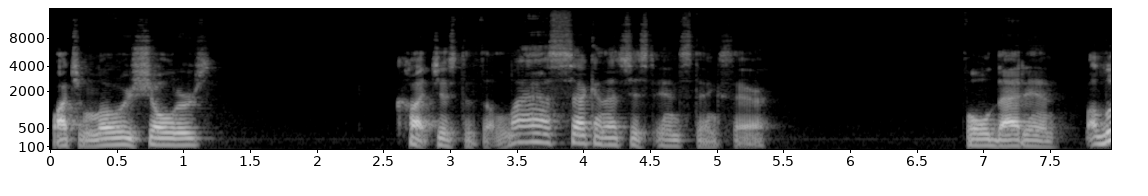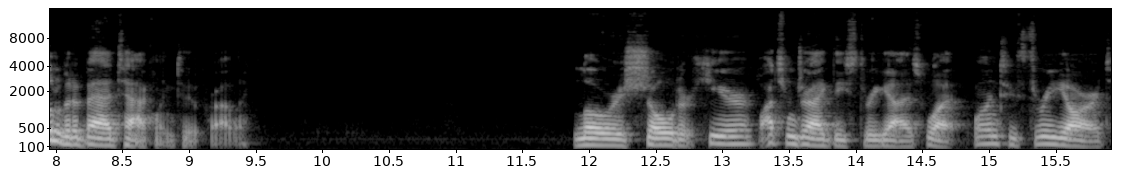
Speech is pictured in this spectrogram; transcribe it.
Watch him lower his shoulders. Cut just at the last second. That's just instincts there. Fold that in. A little bit of bad tackling too, probably. Lower his shoulder here. Watch him drag these three guys, what? One, two, three yards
